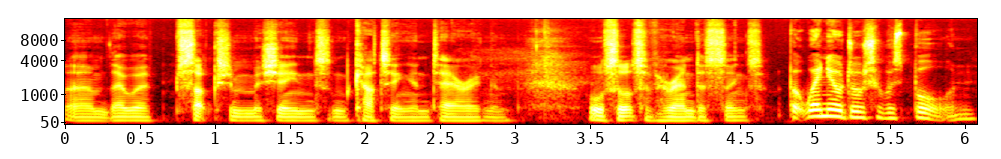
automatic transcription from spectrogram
Um, there were suction machines and cutting and tearing and all sorts of horrendous things. But when your daughter was born,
